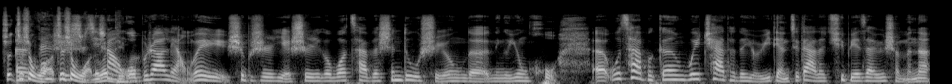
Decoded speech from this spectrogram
这这是我、呃但这我的是实际上。我不知道两位是不是也是一个 WhatsApp 的深度使用的那个用户。呃，WhatsApp 跟 WeChat 的有一点最大的区别在于什么呢？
